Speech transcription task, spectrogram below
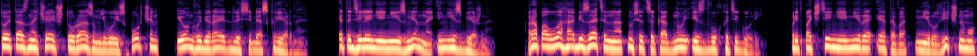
то это означает, что разум его испорчен, и он выбирает для себя скверное. Это деление неизменно и неизбежно. Раб Аллаха обязательно относится к одной из двух категорий. Предпочтение мира этого миру вечному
